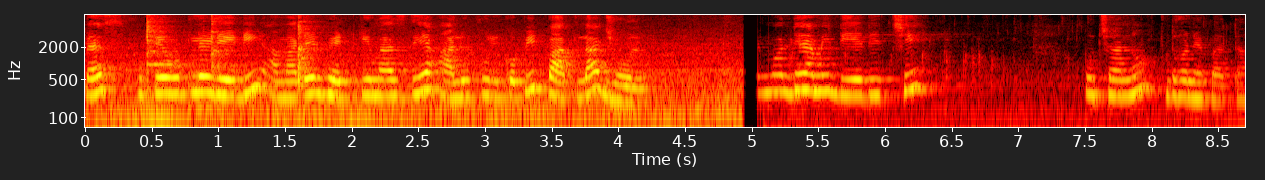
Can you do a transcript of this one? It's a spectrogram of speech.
ব্যাস, ফুটে উঠলে রেডি আমাদের ভেটকি মাছ দিয়ে আলু ফুলকপির পাতলা ঝোল। এর মধ্যে আমি দিয়ে দিচ্ছি কুচানো ধনে পাতা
